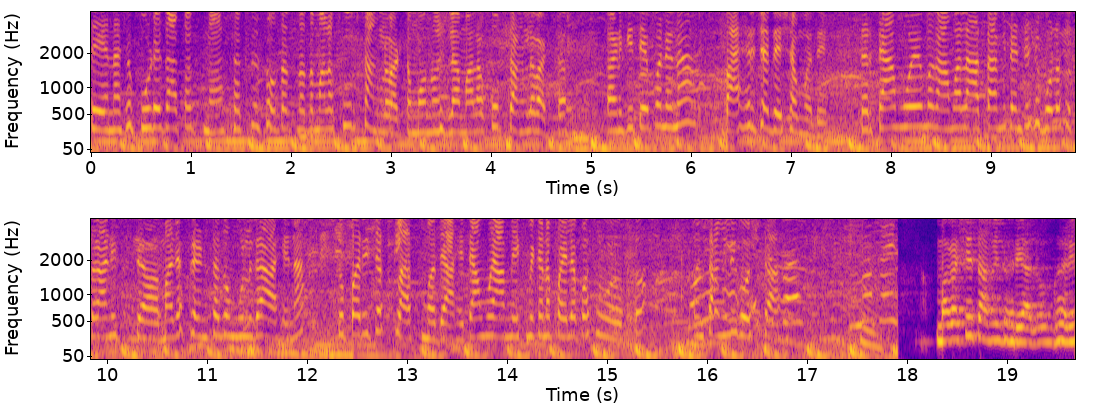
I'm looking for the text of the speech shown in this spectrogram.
ते ना असे पुढे जातात ना सक्सेस होतात ना तर मला खूप चांगलं वाटतं. मनोजला मला खूप चांगलं वाटतं. कारण की ते पण आहे ना बाहेरच्या देशामध्ये. तर त्यामुळे मग आम्हाला आता आम्ही त्यांच्याशी बोलत होतो आणि माझ्या फ्रेंडचा जो मुलगा आहे ना तो परीच्याच क्लासमध्ये आहे. त्यामुळे आम्ही एकमेकांना पहिल्यापासून ओळखतो. पण चांगली गोष्ट आहे. मगाशीच आम्ही घरी आलो. घरी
